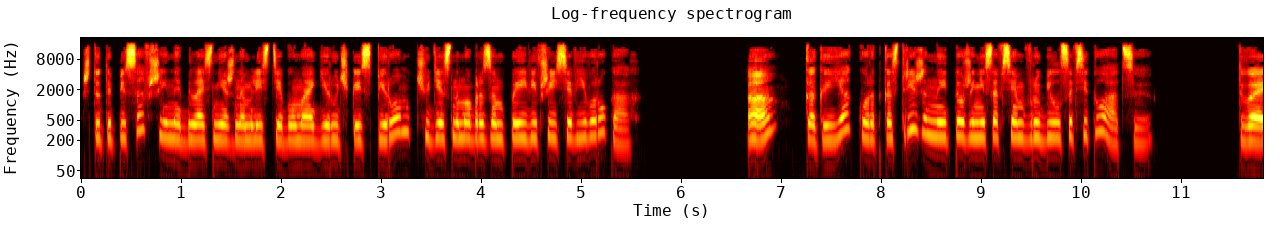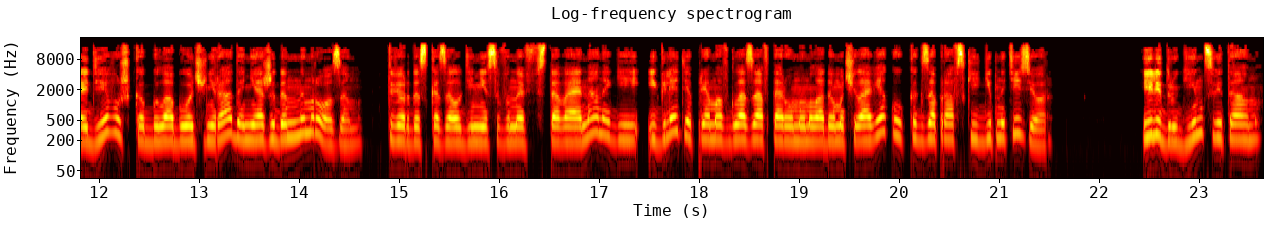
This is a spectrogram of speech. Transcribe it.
что-то писавший на белоснежном листе бумаги ручкой с пером, чудесным образом появившийся в его руках. «А?» Как и я, коротко стриженный, тоже не совсем врубился в ситуацию. «Твоя девушка была бы очень рада неожиданным розам твердо сказал Денис, вновь вставая на ноги и глядя прямо в глаза второму молодому человеку, как заправский гипнотизер. Или другим цветам.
